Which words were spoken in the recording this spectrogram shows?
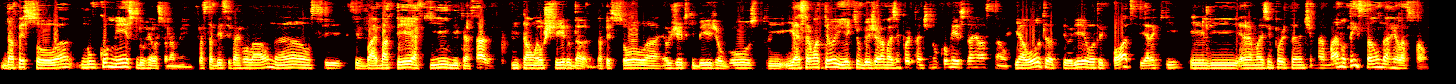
da pessoa no começo do relacionamento, para saber se vai rolar ou não, se, se vai bater a química, sabe? Então, é o cheiro da, da pessoa, é o jeito que beija, é o gosto. E, e, essa era uma teoria que o beijo era mais importante no começo da relação. E a outra teoria, outra hipótese, era que ele era mais importante na manutenção da relação.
